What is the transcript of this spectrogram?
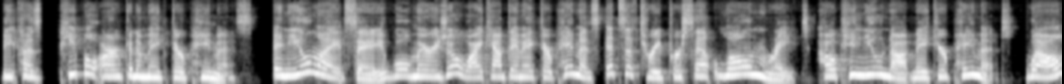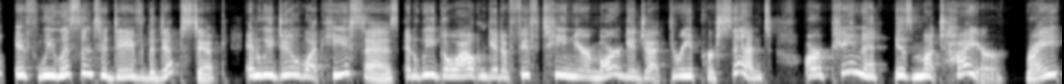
because people aren't going to make their payments. And you might say, well, Mary Jo, why can't they make their payments? It's a 3% loan rate. How can you not make your payment? Well, if we listen to Dave the Dipstick and we do what he says and we go out and get a 15 year mortgage at 3%, our payment is much higher, right?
